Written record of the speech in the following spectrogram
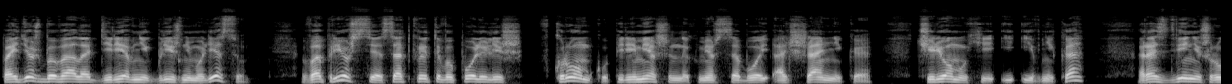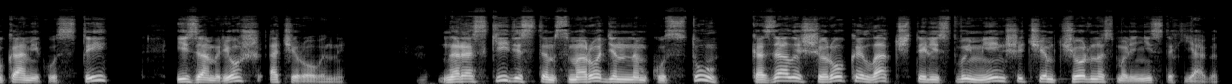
пойдешь, бывало, от деревни к ближнему лесу, вопрешься с открытого поля лишь в кромку перемешанных между собой ольшанника, черемухи и ивника, раздвинешь руками кусты и замрешь очарованный. На раскидистом смородинном кусту казалось широкой лапчатой листвы меньше, чем черно-смоленистых ягод.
